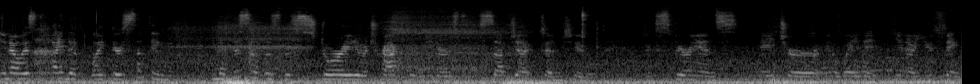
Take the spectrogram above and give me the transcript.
you know, is kind of like there's something. You know, this was the story to attract the reader's subject and to experience nature in a way that you know you think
